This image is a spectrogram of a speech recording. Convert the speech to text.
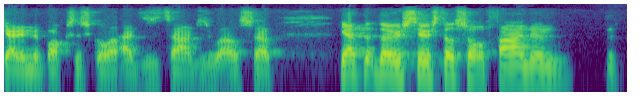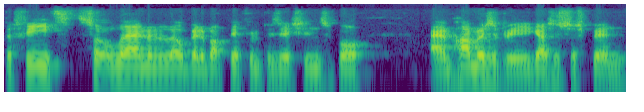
get in the box and score headers at times as well. So, yeah, those two still sort of finding the, the feet, sort of learning a little bit about different positions, but um, James Rodriguez has just been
